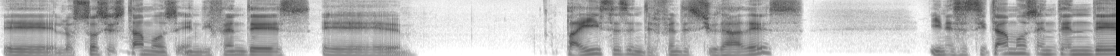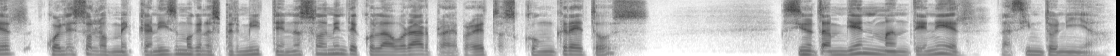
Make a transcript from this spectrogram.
Eh, los socios estamos en diferentes eh, países, en diferentes ciudades. Y necesitamos entender cuáles son los mecanismos que nos permiten no solamente colaborar para proyectos concretos, sino también mantener la sintonía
